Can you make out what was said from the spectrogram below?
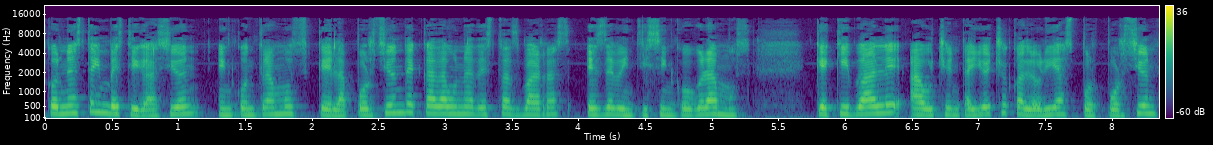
con esta investigación encontramos que la porción de cada una de estas barras es de 25 gramos, que equivale a 88 calorías por porción.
